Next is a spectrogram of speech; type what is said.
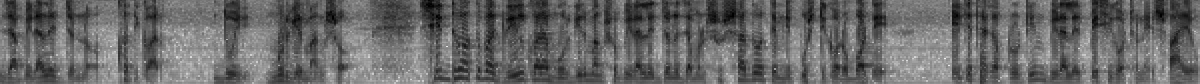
যা বিড়ালের জন্য ক্ষতিকর। দুই, মুরগির মাংস। সিদ্ধ অথবা গ্রিল করা মুরগির মাংস বিড়ালের জন্য যেমন সুস্বাদু, তেমনি পুষ্টিকরও বটে। এতে থাকা প্রোটিন বিড়ালের পেশি গঠনে সহায়ক।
